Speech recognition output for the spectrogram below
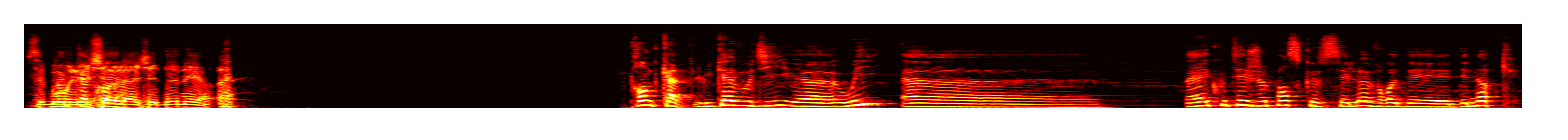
C'est bon, les 80. jets, là, j'ai donné. hein. 34. Lucas vous dit euh, oui. Euh... Bah écoutez, je pense que c'est l'œuvre des, des Nocs.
